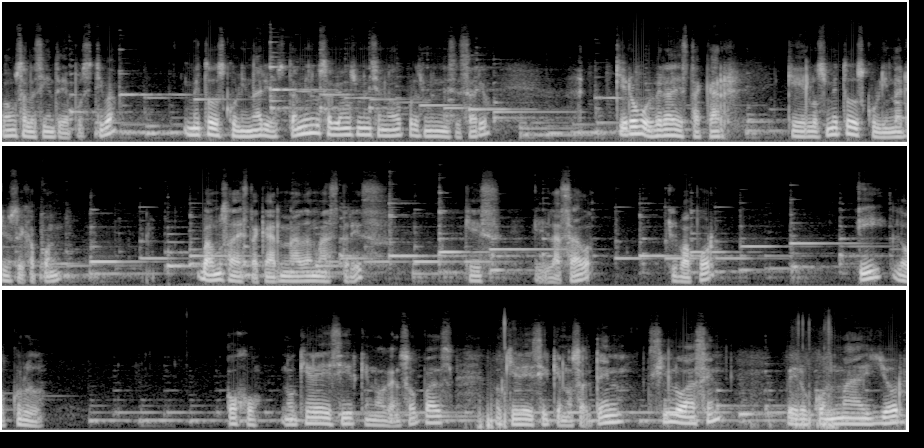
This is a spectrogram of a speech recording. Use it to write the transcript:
Vamos a la siguiente diapositiva. métodos culinarios. También los habíamos mencionado, pero es muy necesario. Quiero volver a destacar que los métodos culinarios de Japón, vamos a destacar nada más tres, que es el asado, el vapor y lo crudo. Ojo, no quiere decir que no hagan sopas, no quiere decir que no salten, sí lo hacen, pero con mayor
